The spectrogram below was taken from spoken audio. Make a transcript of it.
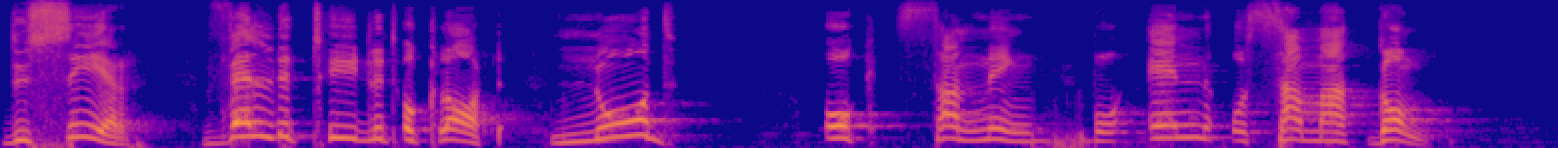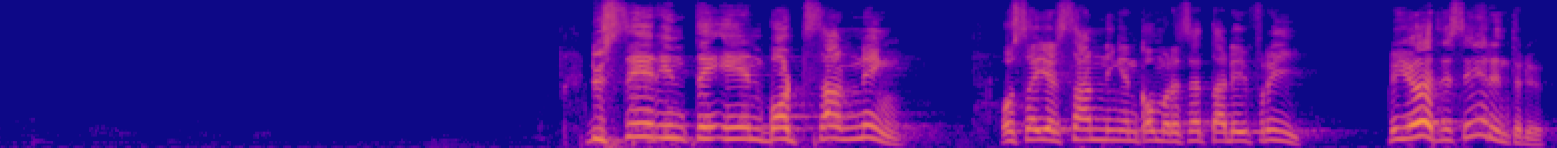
du ser väldigt tydligt och klart nåd och sanning på en och samma gång. Du ser inte enbart sanning och säger sanningen kommer att sätta dig fri. Det gör det ser inte du.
